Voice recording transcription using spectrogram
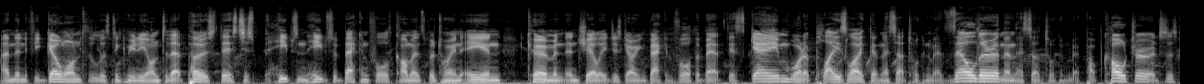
And then if you go onto the listening community, onto that post, there's just heaps and heaps of back and forth comments between Ian, Kermit, and Shelley, just going back and forth about this game, what it plays like. Then they start talking about Zelda, and then they start talking about pop culture. It's just,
